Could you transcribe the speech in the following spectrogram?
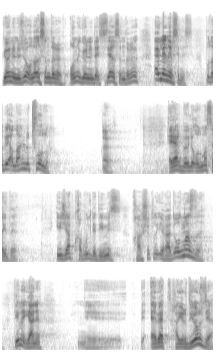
Gönlünüzü ona ısındırır. Onu gönlünde size ısındırır. Evlenirsiniz. Bu da bir Allah'ın lütfu olur. Evet. Eğer böyle olmasaydı icap kabul dediğimiz karşılıklı irade olmazdı. Değil mi? Yani e, evet hayır diyoruz ya.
